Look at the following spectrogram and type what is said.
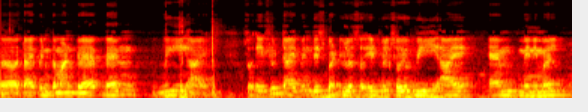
uh, type in command grep, then VI. So if you type in this particular, so it will show you vi VIM minimal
